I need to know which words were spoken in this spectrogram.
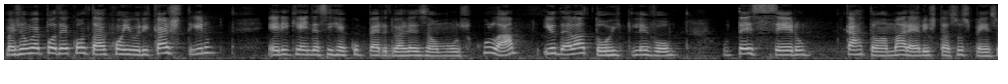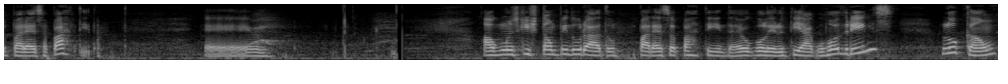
mas não vai poder contar com Yuri Castilho, ele que ainda se recupera de uma lesão muscular, e o Della Torre, que levou o terceiro cartão amarelo e está suspenso para essa partida. É... Alguns que estão pendurados para essa partida é o goleiro Thiago Rodrigues, Lucão,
